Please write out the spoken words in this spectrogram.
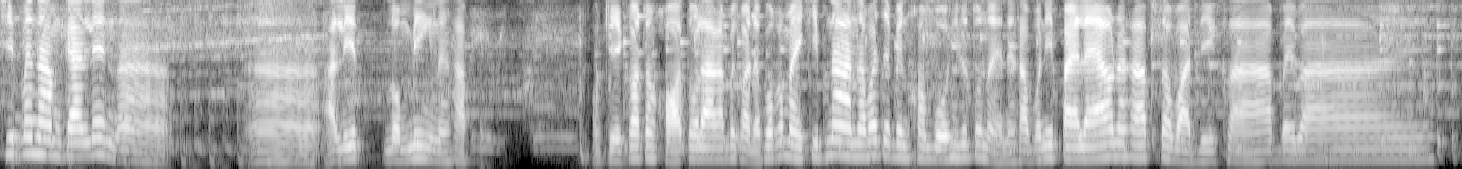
คลิปแนะนำการเล่นอ่าอ่าอลิสลมมิงนะครับ โอเค ก็ต้องขอตัวลากันไปก่อนเดี๋ยวพบกันใหม่คลิปหน้านะว่าจะเป็นคอมโบที่ตัวไหนนะครับ วันนี้ไปแล้วนะครับ สวัสดีครับบ๊ายบาย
